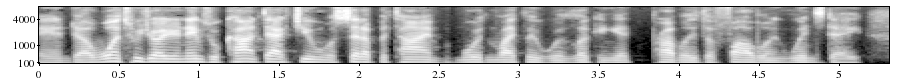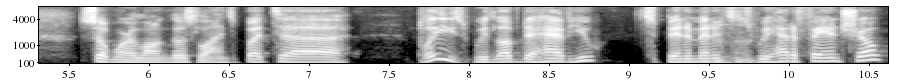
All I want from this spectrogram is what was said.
And uh, once we draw your names, we'll contact you and we'll set up a time. But more than likely, we're looking at probably the following Wednesday, somewhere along those lines. But uh, please, we'd love to have you. It's been a minute since we had a fan show.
